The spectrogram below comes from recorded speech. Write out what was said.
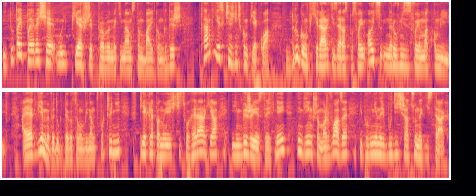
I tutaj pojawia się mój pierwszy problem jaki mam z tą bajką, gdyż Charlie jest księżniczką piekła, drugą w hierarchii zaraz po swoim ojcu i na równi ze swoją matką Lilith. A jak wiemy według tego co mówi nam twórczyni, w piekle panuje ścisła hierarchia i im wyżej jesteś w niej, tym większą masz władzę i powinieneś budzić szacunek i strach.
